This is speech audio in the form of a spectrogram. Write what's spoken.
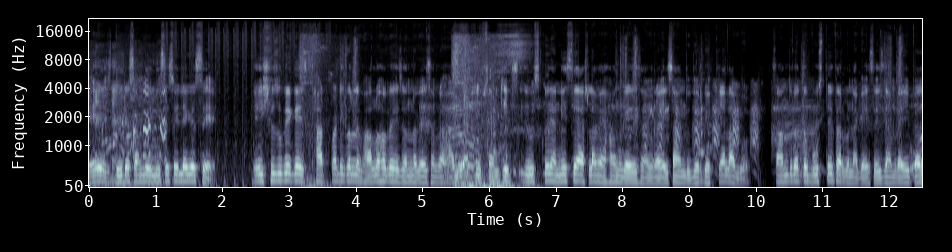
গেস দুইটা চান্দু নিচে চলে গেছে। এই সুযোগে গাইস থার্ড পার্টি করলে ভালো হবে এই জন্য গাইস আমরা হালুয়া টিপস অ্যান্ড ট্রিক্স ইউজ করে নিচে আসলাম। এখন গাইস আমরা এই চান্দুদেরকে খেলাবো। চান্দুরা তো বুঝতেই পারবে না গাইস এই যে আমরা এই পাশ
